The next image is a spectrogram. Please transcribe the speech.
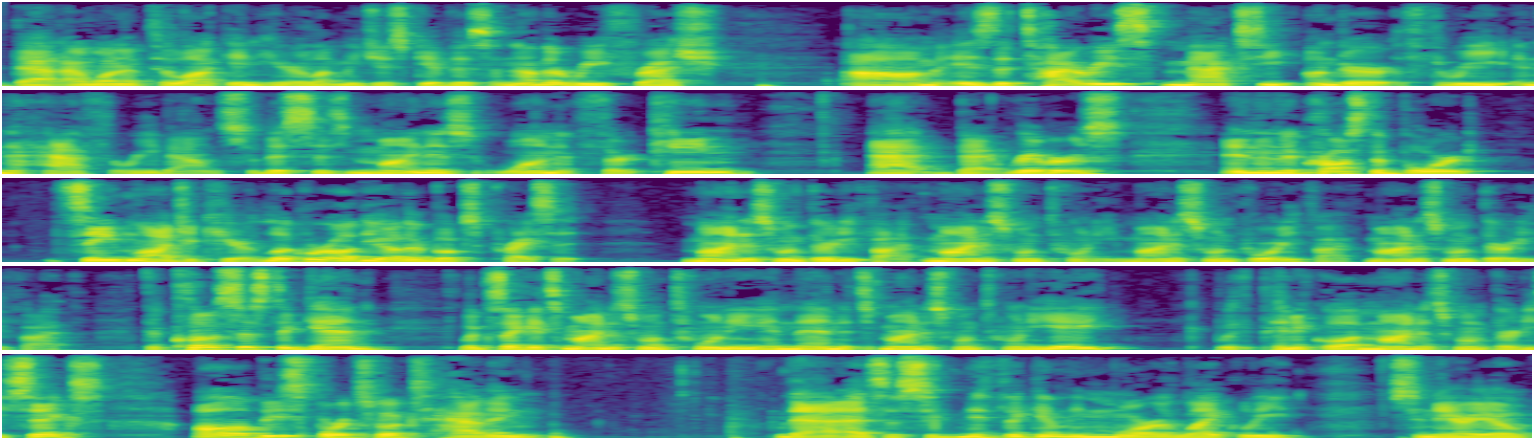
that I wanted to lock in here, let me just give this another refresh, um, is the Tyrese Maxey under three and a half rebounds. So this is minus 113 at Bet Rivers. And then across the board, same logic here. Look where all the other books price it minus 135, minus 120, minus 145, minus 135. The closest again looks like it's minus 120 and then it's minus 128 with Pinnacle at minus 136. All of these sportsbooks having that as a significantly more likely scenario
